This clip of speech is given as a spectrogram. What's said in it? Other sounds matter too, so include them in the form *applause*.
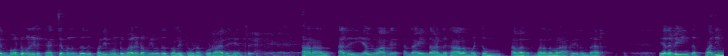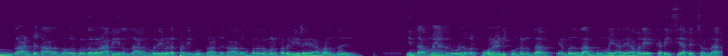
என் போன்றவர்களுக்கு அச்சம் இருந்தது பதிமூன்று வருடம் இருந்து தொலைத்து விடக்கூடாது என்று. ஆனால் அது இயல்பாக அந்த ஐந்தாண்டு காலம் மட்டும் அவர் பிரதமராக இருந்தார். எனவே இந்த பதிமூன்று ஆண்டு காலம் அவர் பிரதமராக இருந்தார் என்பதை விட பதிமூன்று ஆண்டு காலம் பிரதமர் பதவியிலே அமர்ந்து இந்த அம்மையாரோடு அவர் போராடி கொண்டிருந்தார் என்பதுதான் உண்மை. அதை அவரே கடைசியாக சொன்னார்.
